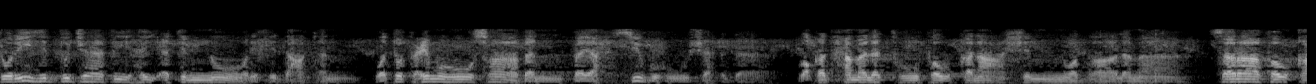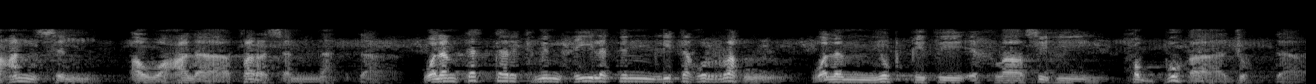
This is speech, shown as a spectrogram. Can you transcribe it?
تريه الدجى في هيئة النور خدعة وتطعمه صابا فيحسبه شهدا. وقد حملته فوق نعش وطالما سرى فوق عنس أو على فرس نهدا ولم تترك من حيلة لتغره ولم يبق في إخلاصه حبها جهدا.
